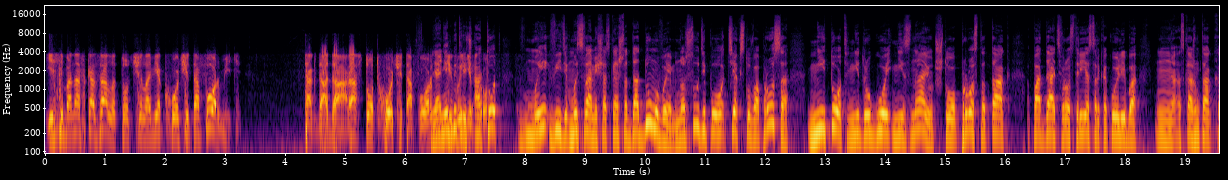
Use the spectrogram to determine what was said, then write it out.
Если бы она сказала, тот человек хочет оформить, Тогда да, раз тот хочет оформить... Леонид Дмитриевич, а тот, мы видим, мы с вами сейчас, конечно, додумываем, но судя по тексту вопроса, ни тот, ни другой не знают, что просто так подать в Росреестр какой-либо, скажем так,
